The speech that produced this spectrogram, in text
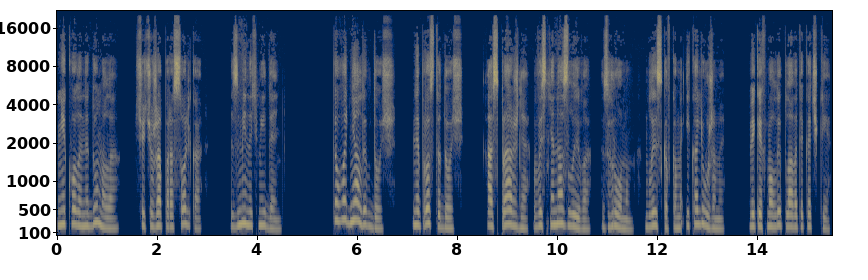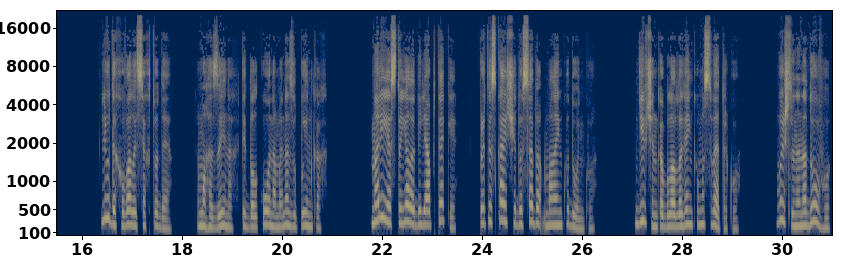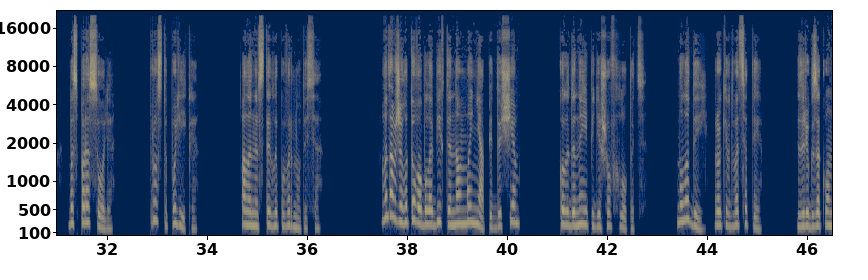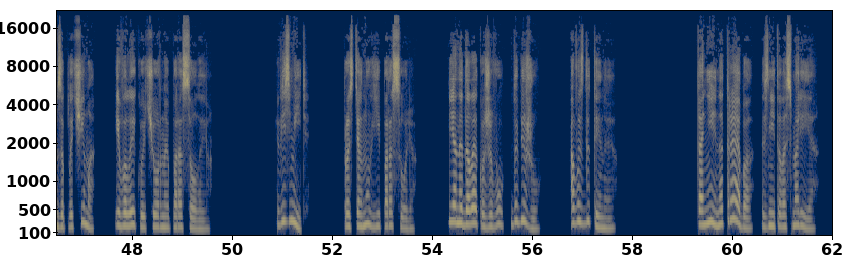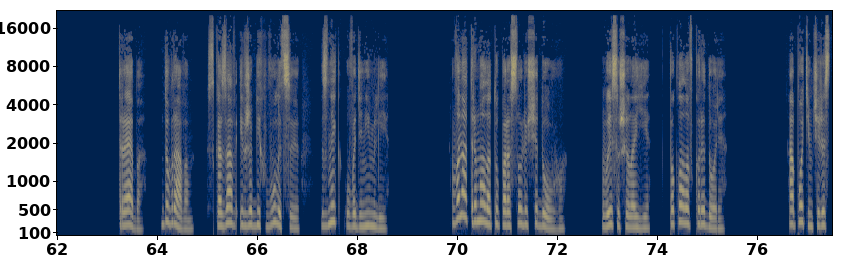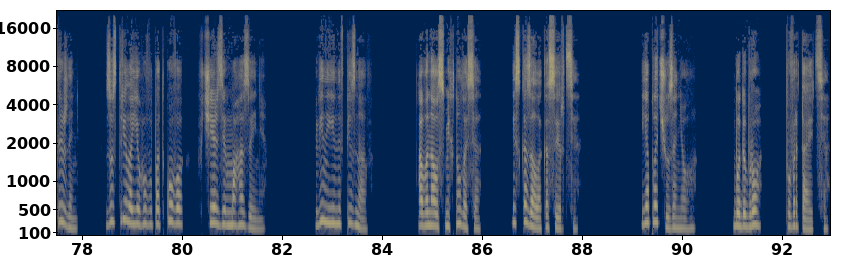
Ніколи не думала, що чужа парасолька змінить мій день. Того дня лив дощ, не просто дощ, а справжня весняна злива з громом, блискавками і калюжами, в яких могли плавати качки. Люди ховалися хто де в магазинах, під балконами, на зупинках. Марія стояла біля аптеки, притискаючи до себе маленьку доньку. Дівчинка була в легенькому светрику. Вийшли ненадовго, без парасолі, просто по ліки, але не встигли повернутися. Вона вже готова була бігти навмання під дощем, коли до неї підійшов хлопець. Молодий, років двадцяти, з рюкзаком за плечима і великою чорною парасолею. Візьміть, простягнув їй парасолю. Я недалеко живу, добіжу. А ви з дитиною. Та ні, не треба, знітилась Марія. Треба, добра вам, сказав і вже біг вулицею, зник у водяній млі. Вона тримала ту парасолю ще довго, висушила її, поклала в коридорі. А потім через тиждень зустріла його випадково в черзі в магазині. Він її не впізнав. А вона усміхнулася і сказала касирці Я плачу за нього, бо добро повертається.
